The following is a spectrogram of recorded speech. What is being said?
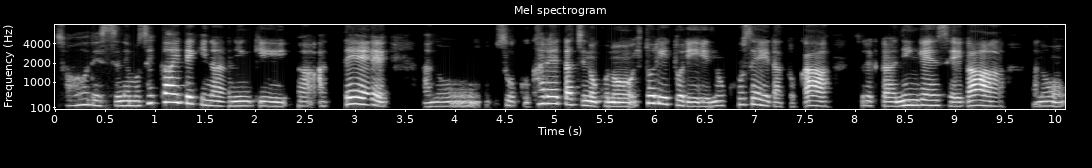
そうですね。もう世界的な人気があって、あの、すごく彼たちのこの一人一人の個性だとか、それから人間性が、あの、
